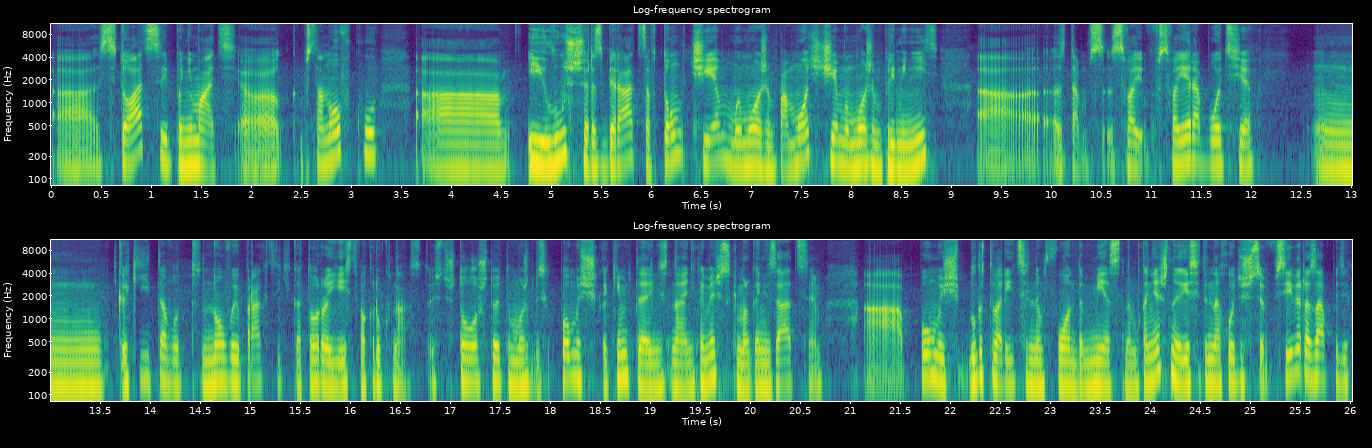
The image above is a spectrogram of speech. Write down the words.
э, с ситуацией, понимать э, обстановку э, и лучше разбираться в том, чем мы можем помочь, чем мы можем применить э, там, в своей работе какие-то вот новые практики, которые есть вокруг нас. То есть что, что это может быть? Помощь каким-то, не знаю, некоммерческим организациям, а помощь благотворительным фондам местным. Конечно, если ты находишься в северо-западе,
